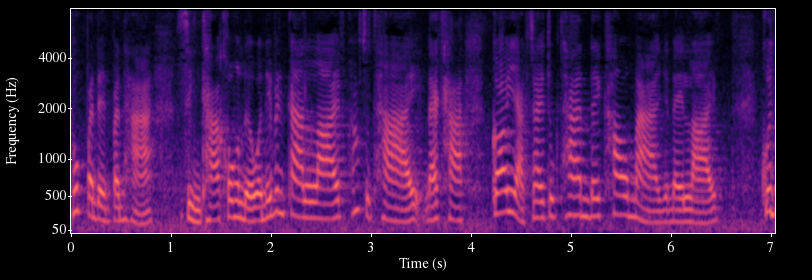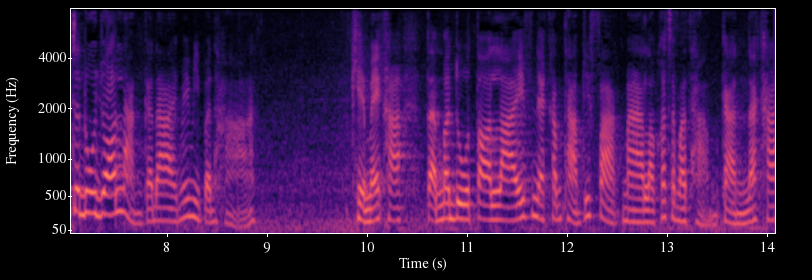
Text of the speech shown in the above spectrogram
ทุกประเด็นปัญหาสินค้าคงเหลือวันนี้เป็นการไลฟ์ครั้งสุดท้ายนะคะ ก็อยากให้ทุกท่านได้เข้ามาในไลฟ์คุณจะดูย้อนหลังก็ได้ไม่มีปัญหาโอเคไหมคะ แต่มาดูตอนไลฟ์เนี่ยคำถามที่ฝากมาเราก็จะมาถามกันนะคะ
